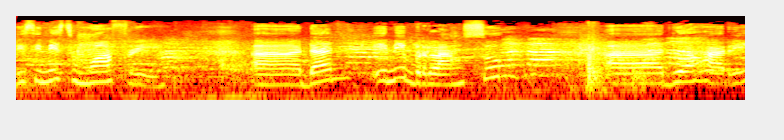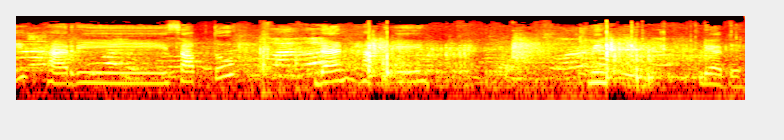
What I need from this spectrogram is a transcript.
di sini semua free. Uh, dan ini berlangsung uh, dua hari, hari Sabtu dan hari Minggu. Lihat ya.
